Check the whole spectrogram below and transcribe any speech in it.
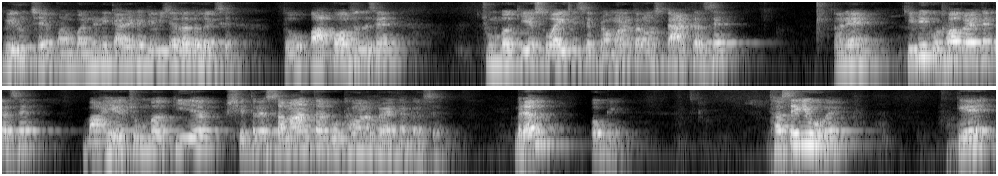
વિરુદ્ધ છે, પણ બંનેની કાર્યરેખા કેવી છે? અલગ અલગ છે. તો આપો આપશું થશે ચુંબકીય સ્વાય જે છે ભ્રમણ કરવાનું સ્ટાર્ટ કરશે અને કેવી ગોઠવવા પ્રયત્ન કરશે? બાહ્ય ચુંબકીય ક્ષેત્રને સમાંતર ગોઠવવાનો પ્રયત્ન કરશે. બરાબર? ઓકે થશે કેવું હવે? કે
